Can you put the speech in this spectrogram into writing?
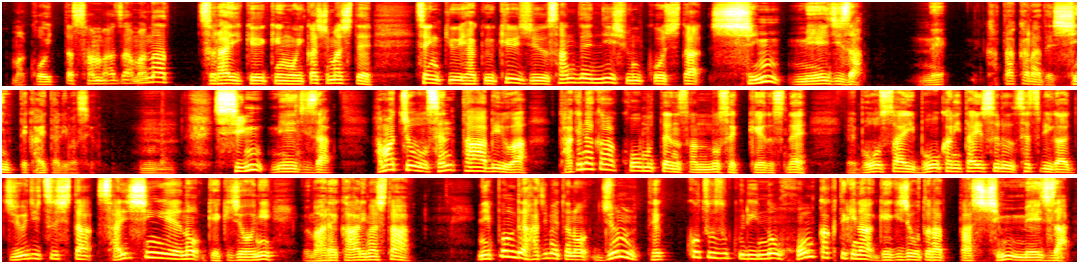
まあこういった様々な辛い経験を生かしまして、1993年に竣工した新明治座。ね。カタカナで新って書いてありますよ。うん。新明治座。浜町センタービルは竹中工務店さんの設計ですね。防災防火に対する設備が充実した最新鋭の劇場に生まれ変わりました。日本で初めての純鉄骨造りの本格的な劇場となった新明治座。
